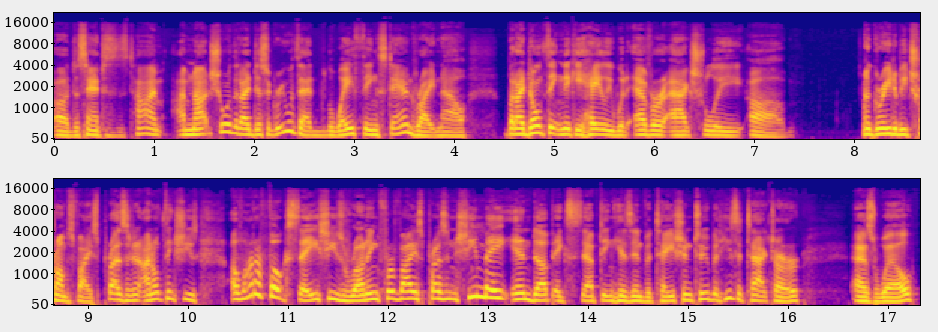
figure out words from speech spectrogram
uh, DeSantis' time. I'm not sure that I disagree with that the way things stand right now, but I don't think Nikki Haley would ever actually uh, agree to be Trump's vice president. I don't think she's. A lot of folks say she's running for vice president. She may end up accepting his invitation to, but he's attacked her as well.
